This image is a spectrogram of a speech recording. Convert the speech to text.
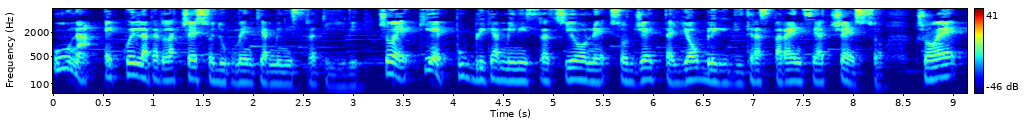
Una è quella per l'accesso ai documenti amministrativi, cioè chi è pubblica amministrazione soggetta agli obblighi di trasparenza e accesso, cioè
